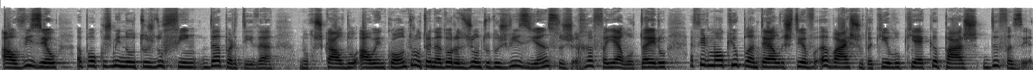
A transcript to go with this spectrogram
ao Viseu a poucos minutos do fim da partida. No rescaldo ao encontro, o treinador adjunto dos vizienses, Rafael Outeiro, afirmou que o plantel esteve abaixo daquilo que é capaz de fazer.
